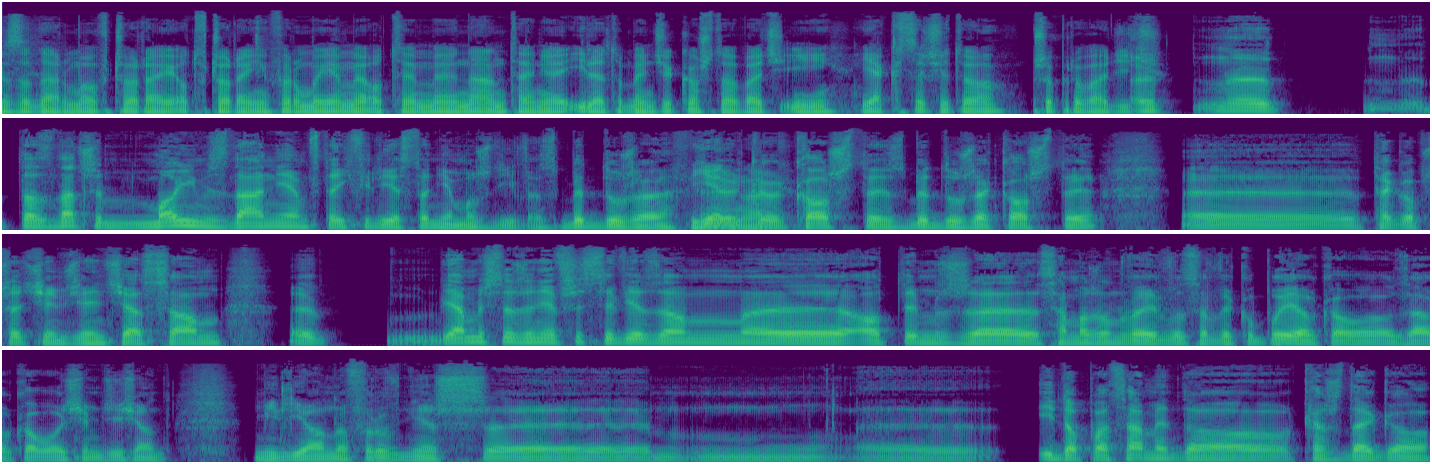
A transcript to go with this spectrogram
za darmo. Wczoraj, od wczoraj informujemy o tym na antenie. Ile to będzie kosztować i jak chcecie to przeprowadzić? To znaczy, moim zdaniem w tej chwili jest to niemożliwe. Zbyt duże e, Jednak. koszty, zbyt duże koszty e, tego przedsięwzięcia są. E, ja myślę, że nie wszyscy wiedzą o tym, że samorząd województwa wykupuje około, za około 80 milionów również mm, i dopłacamy do każdego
